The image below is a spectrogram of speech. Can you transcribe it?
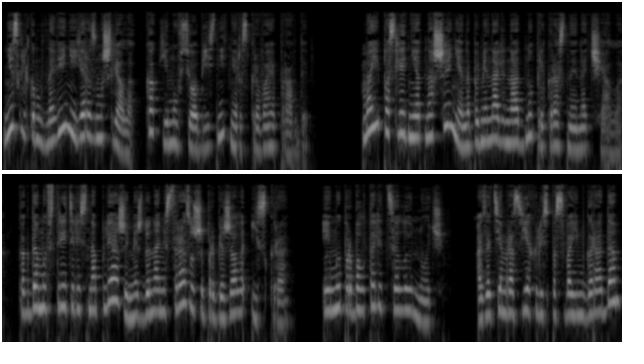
Несколько мгновений я размышляла, как ему все объяснить, не раскрывая правды. Мои последние отношения напоминали на одно прекрасное начало. Когда мы встретились на пляже, между нами сразу же пробежала искра, и мы проболтали целую ночь. а затем разъехались по своим городам,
